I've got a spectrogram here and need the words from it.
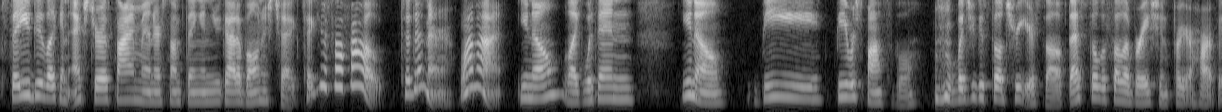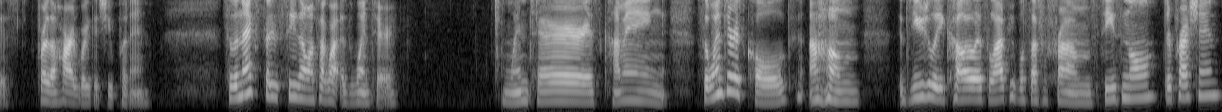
say you did like an extra assignment or something and you got a bonus check, take yourself out to dinner. Why not? You know, like within, you know, be be responsible, but you can still treat yourself. That's still the celebration for your harvest, for the hard work that you put in. So the next season I want to talk about is winter. Winter is coming. So winter is cold. Um, it's usually colorless. A lot of people suffer from seasonal depression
